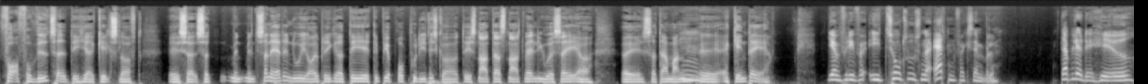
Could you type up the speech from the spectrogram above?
for at få vedtaget det her gældsloft. Øh, så, så, men, men sådan er det nu i øjeblikket, og det, det bliver brugt politisk, og det er snart, der er snart valg i USA, og, øh, så der er mange mm. øh, agendaer. Jamen, fordi for, i 2018 for eksempel, der blev det hævet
